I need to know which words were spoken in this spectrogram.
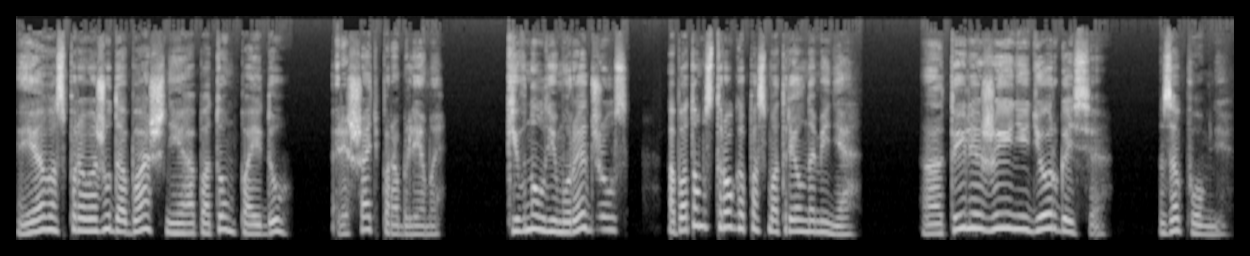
«Я вас провожу до башни, а потом пойду решать проблемы». Кивнул ему Реджиус, а потом строго посмотрел на меня. «А ты лежи и не дергайся. Запомни,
